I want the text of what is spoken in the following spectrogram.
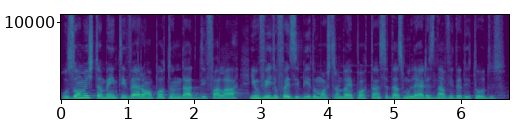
os homens também tiveram a oportunidade de falar e um vídeo foi exibido mostrando a importância das mulheres na vida de todos.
